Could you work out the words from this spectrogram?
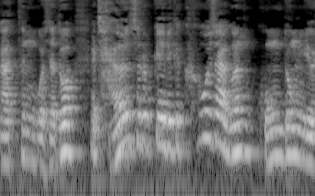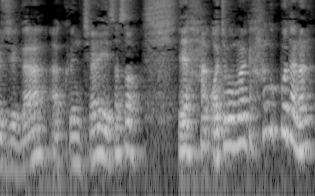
같은 곳에도 자연스럽게 이렇게 크고 작은 공동 묘지가 근처에 있어서 예, 어찌 보면 한국보다는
